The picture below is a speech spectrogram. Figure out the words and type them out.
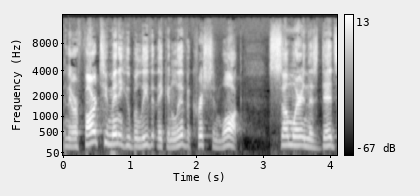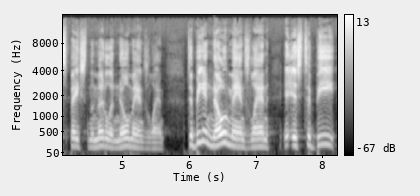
And there are far too many who believe that they can live a Christian walk somewhere in this dead space in the middle of no man's land. To be in no man's land is to be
